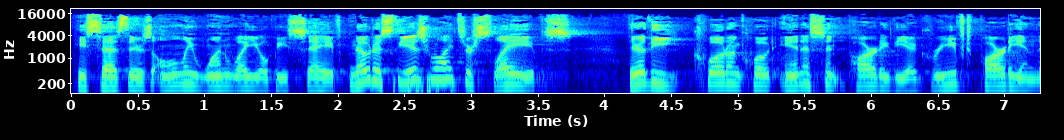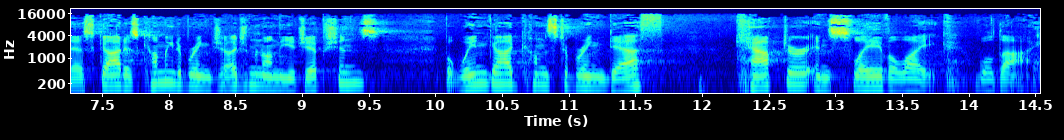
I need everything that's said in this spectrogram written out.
he says, There's only one way you'll be saved. Notice the Israelites are slaves. They're the quote unquote innocent party, the aggrieved party in this. God is coming to bring judgment on the Egyptians, but when God comes to bring death, captor and slave alike will die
